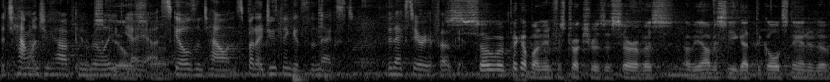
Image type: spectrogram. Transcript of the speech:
the talent you have can really, yeah, skills, yeah, uh, skills and talents. But I do think it's the next, the next area of focus. So we'll pick up on infrastructure as a service. I mean, obviously you got the gold standard of,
